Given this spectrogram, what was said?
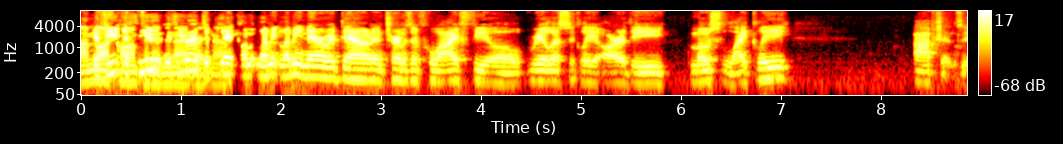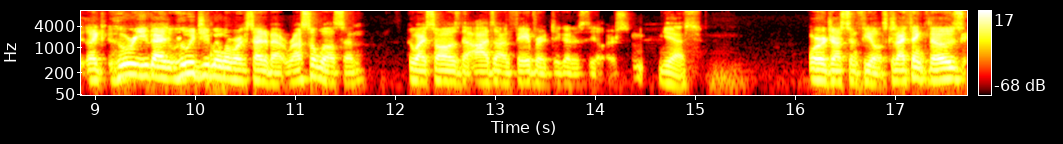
I'm if not you, confident if you, if you had right to now. pick, let me let me narrow it down in terms of who I feel realistically are the most likely options. Like, who are you guys? Who would you be more excited about? Russell Wilson, who I saw as the odds-on favorite to go to Steelers. Yes. Or Justin Fields, because I think those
